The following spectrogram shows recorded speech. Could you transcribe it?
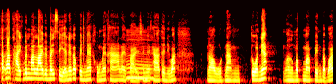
ถ้าถ้าไทยก็เป็นมาลายเป็นใบสีอันนี้ก็เป็นแม่คงแม่ค้าอะไรไปอืมใช่ไหมคะแต่นี้ว่าเรานำตัวเนี้ยเออมามาเป็นแบบว่า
